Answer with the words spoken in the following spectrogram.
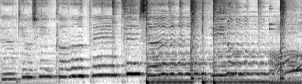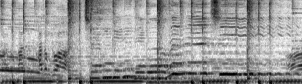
그려진 것들 틈 사이로 화성 좋아. 처음 그댈 지. 아,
